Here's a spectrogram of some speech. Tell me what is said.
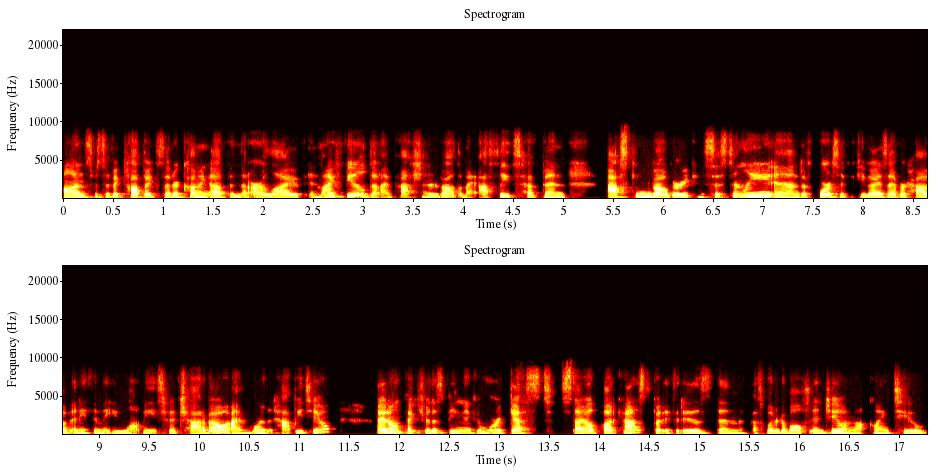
on specific topics that are coming up and that are live in my field that I'm passionate about, that my athletes have been asking about very consistently. And of course, like if you guys ever have anything that you want me to chat about, I'm more than happy to. I don't picture this being like a more guest style podcast, but if it is, then that's what it evolves into. I'm not going to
